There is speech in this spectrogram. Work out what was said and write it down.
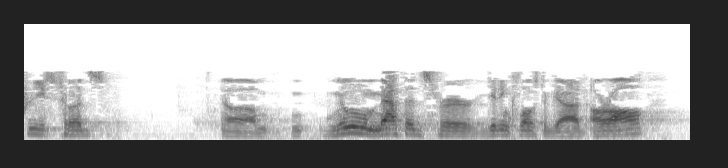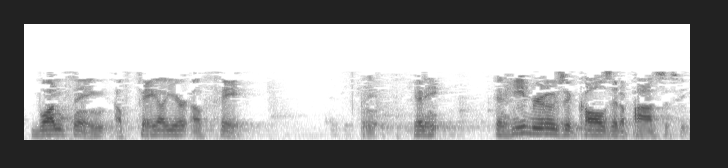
priesthoods, um, new methods for getting close to God are all one thing, a failure of faith. In, He- in Hebrews, it calls it apostasy.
